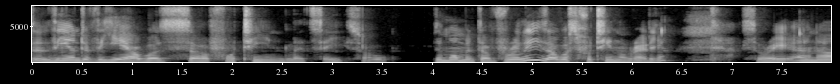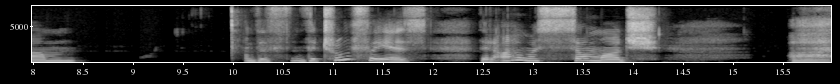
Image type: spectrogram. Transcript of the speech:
the end of the year was uh, 14 let's say so the moment of release i was 14 already sorry and um the the truth is that i was so much uh,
